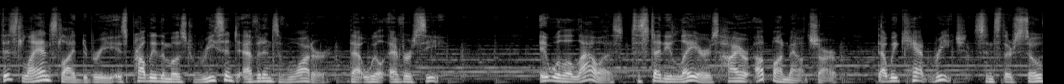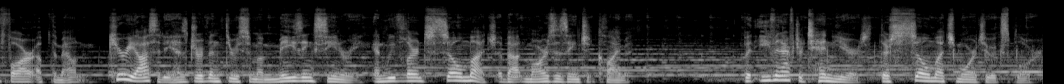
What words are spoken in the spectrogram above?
This landslide debris is probably the most recent evidence of water that we'll ever see. It will allow us to study layers higher up on Mount Sharp that we can't reach since they're so far up the mountain. Curiosity has driven through some amazing scenery, and we've learned so much about Mars's ancient climate. But even after 10 years, there's so much more to explore.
